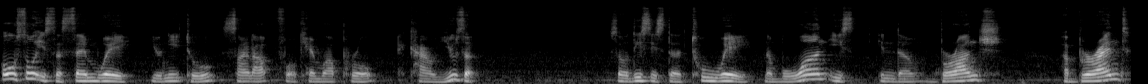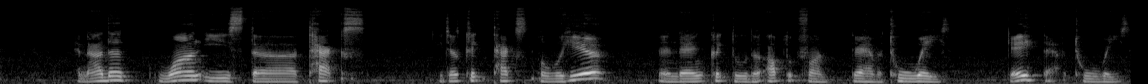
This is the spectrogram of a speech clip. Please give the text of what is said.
Also it's the same way. You need to sign up for Canva Pro account user. So this is the two way. Number one is in the branch a brand another one is the text you just click text over here and then click to the upload font they have two ways okay? They have two ways.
